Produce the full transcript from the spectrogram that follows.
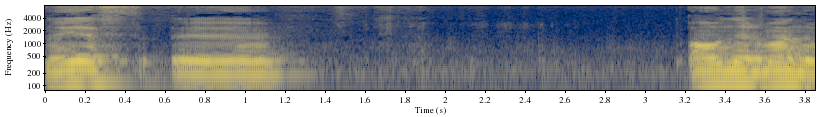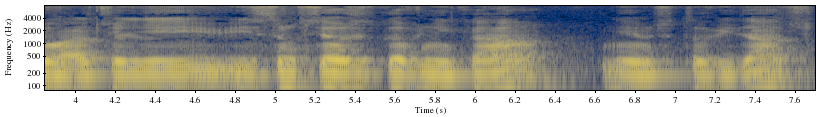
No jest y, Owner Manual, czyli instrukcja użytkownika. Nie wiem, czy to widać.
